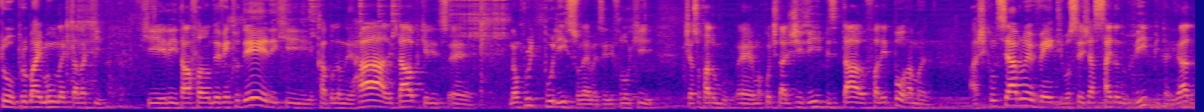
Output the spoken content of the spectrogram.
pro, pro Maimun, né, que tava aqui. Que ele tava falando do evento dele, que acabou dando errado e tal, porque eles... é, não por, por isso, né? Mas ele falou que tinha soltado é, uma quantidade de VIPs e tal. Eu falei, porra, mano, acho que quando você abre um evento e você já sai dando VIP, tá ligado?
